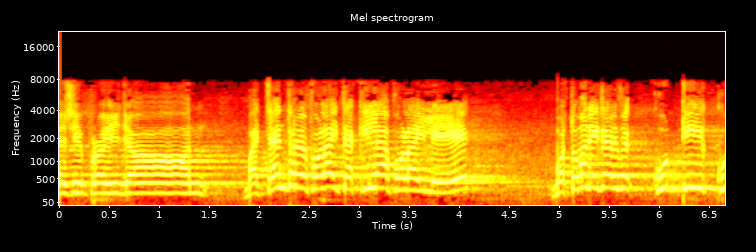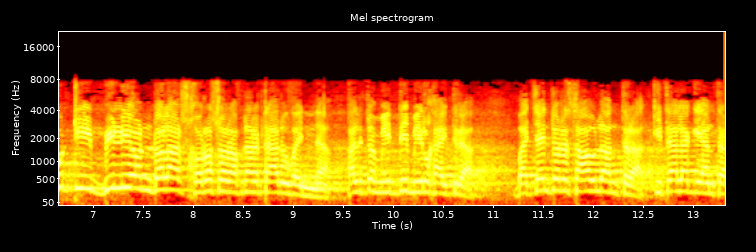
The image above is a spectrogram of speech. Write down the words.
বেশি প্রয়োজন? বাচ্চান্তরে ফলাইটা কিলা ফলাইলে, বর্তমানে এটার কোটি কোটি বিলিয়ন ডলার খরচ হর আপনার এটা আরও বাইন না। খালি তো মিড ডে মিল খাইতরা। বাচ্চান্তরে চাউল আনতরা, কিতা লাগে আনতা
